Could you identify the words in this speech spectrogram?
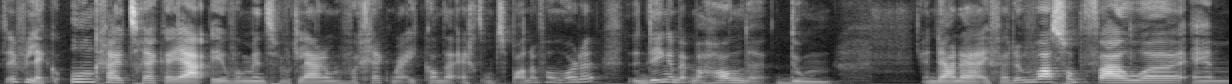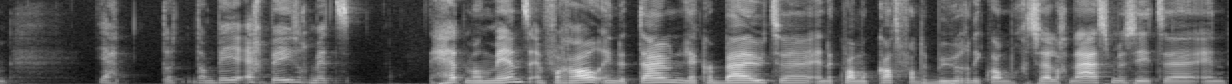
Dus even lekker onkruid trekken. Ja, heel veel mensen verklaren me voor gek, maar ik kan daar echt ontspannen van worden. De dingen met mijn handen doen. En daarna even de was opvouwen. En ja, dan ben je echt bezig met het moment. En vooral in de tuin, lekker buiten. En er kwam een kat van de buren, die kwam gezellig naast me zitten. En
